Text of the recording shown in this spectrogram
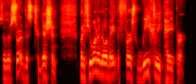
So there's sort of this tradition. But if you want to know about the first weekly paper,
